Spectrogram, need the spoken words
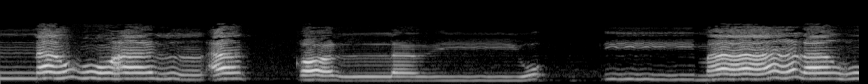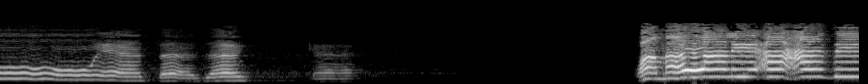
وسيجنبها الأتقى الذي يؤتي ماله يتزكى وما لأحد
